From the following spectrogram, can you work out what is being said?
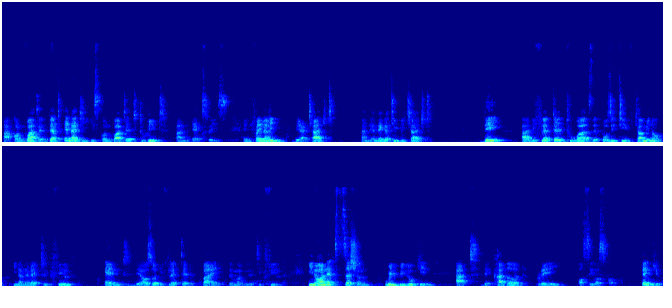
are converted. That energy is converted to heat and X-rays. And finally, they are charged and they are negatively charged. They are deflected towards the positive terminal in an electric field and they are also deflected by the magnetic field. In our next session, we'll be looking at the cathode ray oscilloscope. Thank you.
